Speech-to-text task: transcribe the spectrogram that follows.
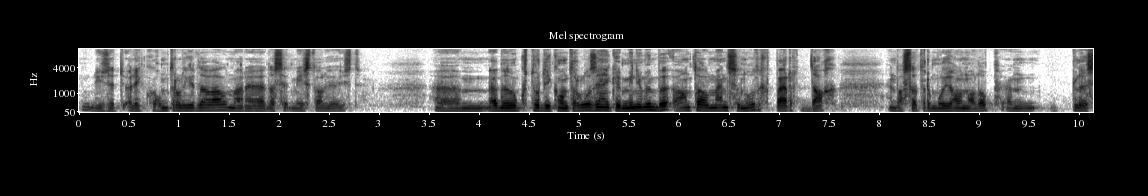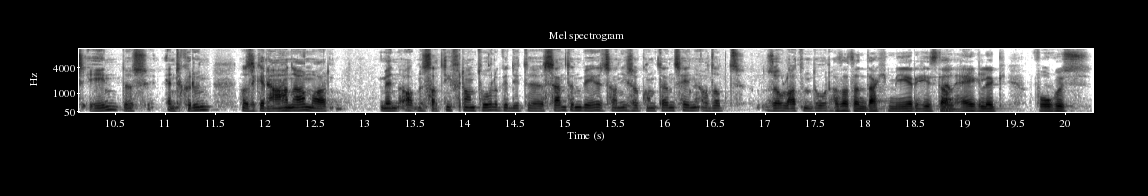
Nee, die zit, ik controleer dat wel, maar uh, dat zit meestal juist. Um, we hebben ook door die controles eigenlijk een minimum aantal mensen nodig per dag. En dat staat er mooi allemaal op. En plus één, dus in het groen, dat is een keer aangenaam, maar mijn administratief verantwoordelijke die de centen beheert, zal niet zo content zijn als dat zou laten doorgaan. Als dat een dag meer is dan eigenlijk volgens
